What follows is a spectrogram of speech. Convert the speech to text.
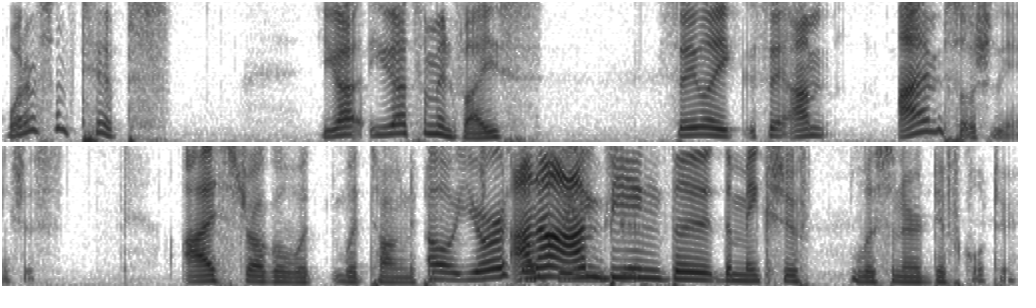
what are some tips? You got you got some advice? Say like say I'm I'm socially anxious. I struggle with with talking to people. oh, you're I know I'm anxious. being the the makeshift listener difficulter.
